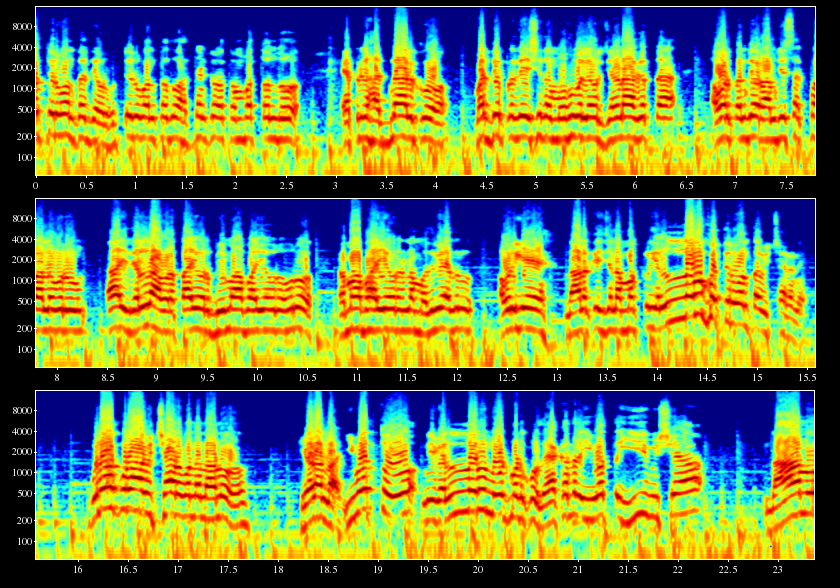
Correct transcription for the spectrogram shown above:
ಗೊತ್ತಿರುವಂಥದ್ದು ಅವ್ರು ಹುಟ್ಟಿರುವಂಥದ್ದು ಹದಿನೆಂಟು ತೊಂಬತ್ತೊಂದು ಏಪ್ರಿಲ್ ಹದಿನಾಲ್ಕು ಮಧ್ಯಪ್ರದೇಶದ ಮೊಹುವಲ್ಲಿ ಅವರು ಜನ ಆಗುತ್ತಾ ಅವರ ತಂದೆಯವರು ರಾಮ್ಜಿ ಸಕ್ಪಾಲ್ ಅವರು ಇದೆಲ್ಲ ಅವರ ತಾಯಿಯವರು ಭೀಮಾಬಾಯಿ ಅವರು ಅವರು ರಮಾಬಾಯಿ ಅವರನ್ನ ಮದುವೆ ಅವರಿಗೆ ನಾಲ್ಕೈದು ಜನ ಮಕ್ಕಳು ಎಲ್ಲವೂ ಗೊತ್ತಿರುವಂತಹ ವಿಚಾರಣೆ ಪುನಃ ಪುನಃ ವಿಚಾರವನ್ನು ನಾನು ಹೇಳಲ್ಲ ಇವತ್ತು ನೀವೆಲ್ಲರೂ ನೋಟ್ ಮಾಡ್ಕೊಳ್ಳೋದು ಯಾಕಂದ್ರೆ ಇವತ್ತು ಈ ವಿಷಯ ನಾನು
